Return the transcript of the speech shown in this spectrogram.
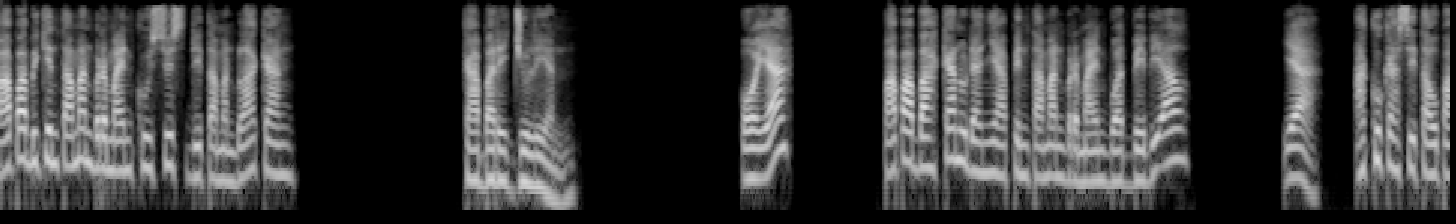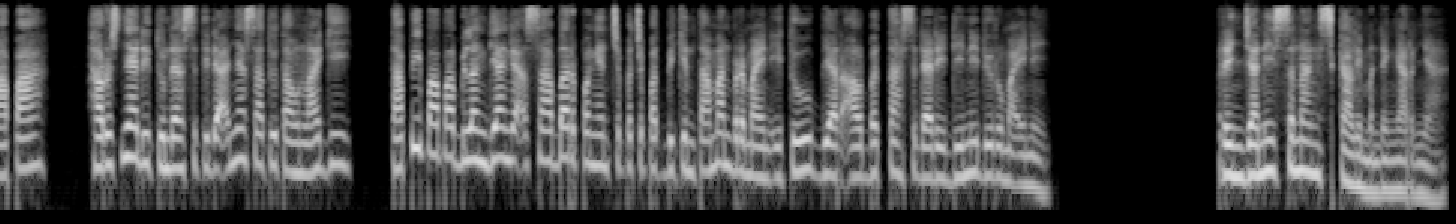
Papa bikin taman bermain khusus di taman belakang. Kabari Julian. Oh ya? Papa bahkan udah nyiapin taman bermain buat baby Al? Ya, aku kasih tahu Papa, harusnya ditunda setidaknya satu tahun lagi. Tapi Papa bilang dia nggak sabar pengen cepet-cepet bikin taman bermain itu biar Al betah sedari dini di rumah ini. Rinjani senang sekali mendengarnya.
